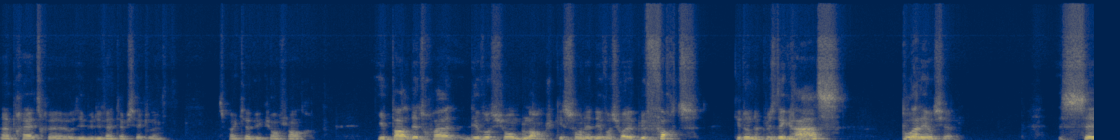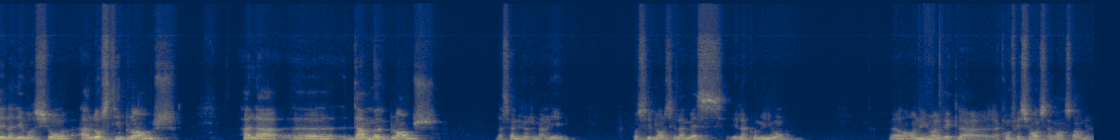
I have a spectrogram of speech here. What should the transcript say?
un prêtre euh, au début du XXe siècle, pas qui a vécu en Flandre. Il parle des trois dévotions blanches, qui sont les dévotions les plus fortes, qui donnent le plus de grâce pour aller au ciel. C'est la dévotion à l'hostie blanche, à la euh, Dame blanche, la Sainte Vierge Marie, aussi blanche, c'est la messe et la communion, en ayant avec la, confession, ça va ensemble.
